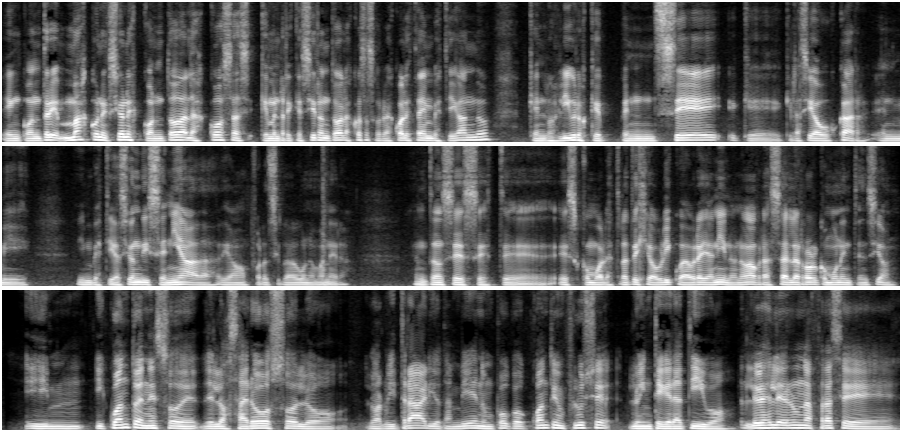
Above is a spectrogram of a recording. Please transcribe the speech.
encontré más conexiones con todas las cosas, que me enriquecieron todas las cosas sobre las cuales estaba investigando, que en los libros que pensé que, las iba a buscar en mi investigación diseñada, digamos, por decirlo de alguna manera. Entonces, este, es como la estrategia oblicua de Brian Eno, ¿no? Abrazar el error como una intención. ¿Y, cuánto en eso de, lo azaroso, lo, arbitrario también, un poco, cuánto influye lo integrativo? Le voy a leer una frase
